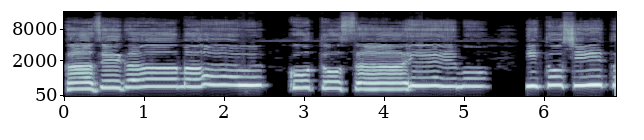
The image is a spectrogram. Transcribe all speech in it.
風がことさえも愛しと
